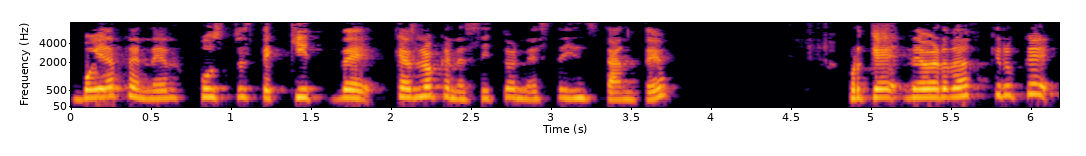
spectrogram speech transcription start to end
voy a tener justo este kit de qué es lo que necesito en este instante, porque de verdad creo que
